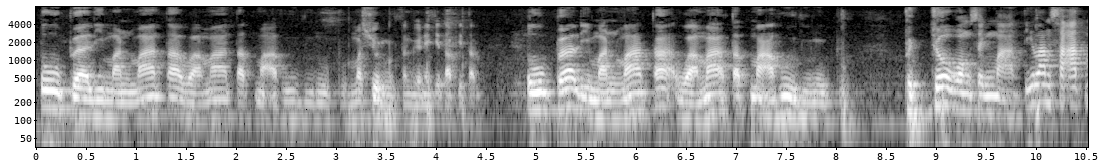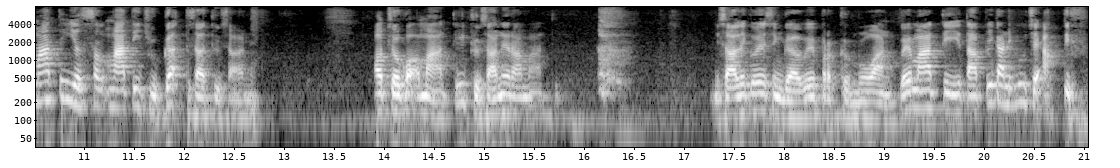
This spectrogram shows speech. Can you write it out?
tuba liman mata wa matat ma'ahu dunubu masyur tenggene kitab-kitab tuba liman mata wa matat ma'ahu dunubu bejo wong sing mati lan saat mati ya mati juga dosa dosane aja kok mati dosane ra mati Misalnya kowe sing gawe pergemuan, kowe mati, tapi kan iku cek aktif.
